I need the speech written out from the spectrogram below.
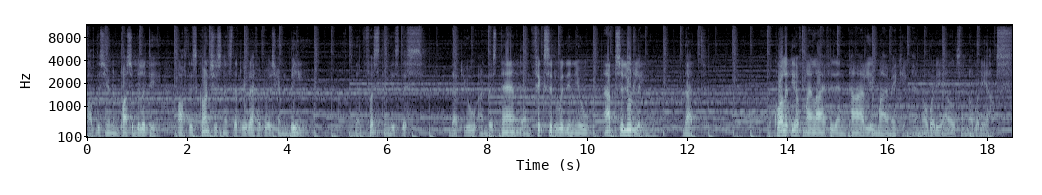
of this human possibility, of this consciousness that we refer to as human being, then first thing is this, that you understand and fix it within you absolutely that the quality of my life is entirely my making and nobody else and nobody else.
